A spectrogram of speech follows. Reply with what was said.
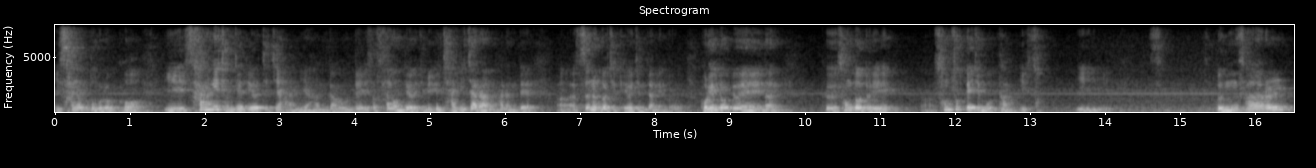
이 사역도 그렇고 이 사랑이 전제되어지지 아니한 가운데에서 사용되어지면 이게 자기 자랑하는데 어, 쓰는 것이 되어진다는 거예요. 고린도 교회에는 그 성도들이 어, 성숙되지 못한 이, 이 은사를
